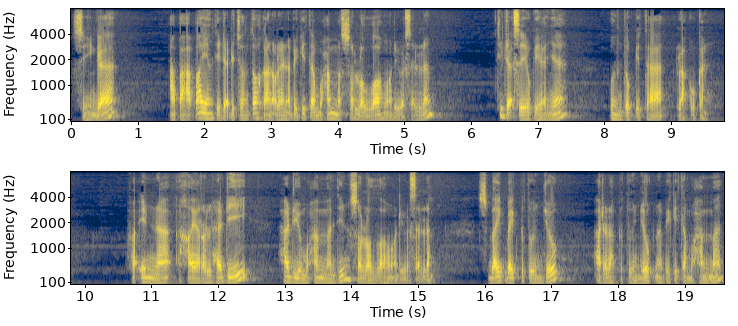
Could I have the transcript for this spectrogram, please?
Sehingga apa-apa yang tidak dicontohkan oleh Nabi kita Muhammad Sallallahu Alaihi Wasallam tidak seyogianya untuk kita lakukan. Fa inna khairal hadi hadi Muhammadin sallallahu alaihi wasallam. Sebaik-baik petunjuk adalah petunjuk Nabi kita Muhammad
